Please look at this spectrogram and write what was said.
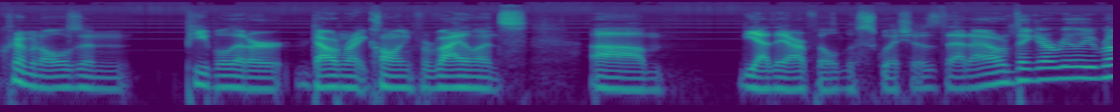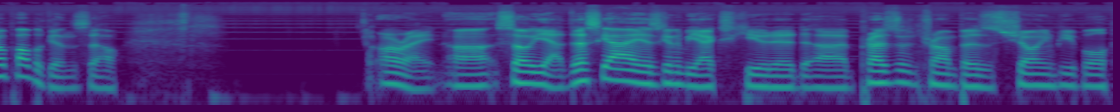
criminals and people that are downright calling for violence, um, yeah, they are filled with squishes that I don't think are really Republicans. So, all right, uh, so yeah, this guy is going to be executed. Uh, President Trump is showing people,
